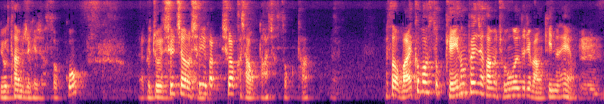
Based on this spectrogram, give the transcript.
뉴욕타임즈 계셨었고 네, 그쪽에 실제로 시각, 시각화 작업도 하셨었고 다. 네. 그래서 마이크 보스톡 개인 홈페이지에 가면 좋은 글들이 많기는 해요. 음.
